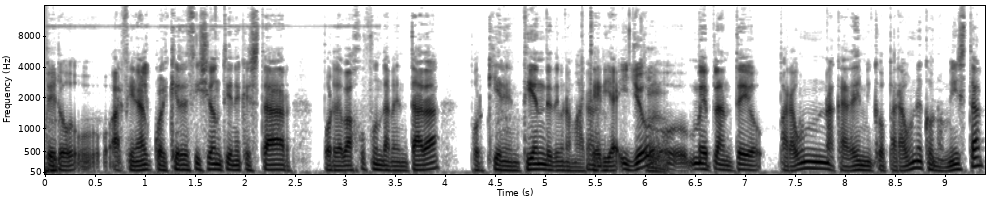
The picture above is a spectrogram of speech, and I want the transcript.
pero al final cualquier decisión tiene que estar por debajo fundamentada por quien entiende de una materia. y yo me planteo, para un académico, para un economista,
